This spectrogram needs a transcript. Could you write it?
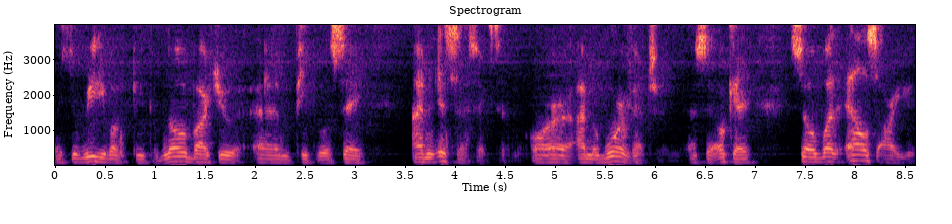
that you really want people to know about you. And people will say, I'm an incest victim, or I'm a war veteran, and say, okay, so what else are you?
